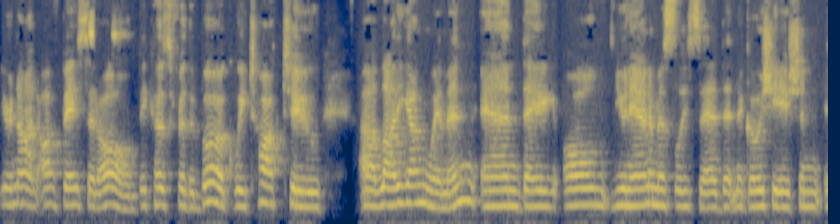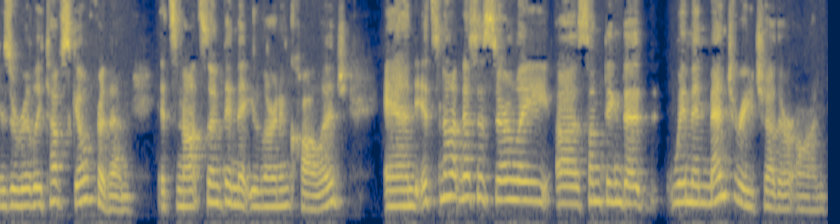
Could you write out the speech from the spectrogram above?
You're not off base at all because for the book, we talked to a lot of young women and they all unanimously said that negotiation is a really tough skill for them. It's not something that you learn in college. And it's not necessarily uh, something that women mentor each other on.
